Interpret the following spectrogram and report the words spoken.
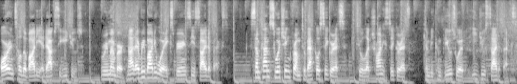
or until the body adapts to e-juice. Remember, not everybody will experience these side effects. Sometimes switching from tobacco cigarettes to electronic cigarettes can be confused with e-juice side effects,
